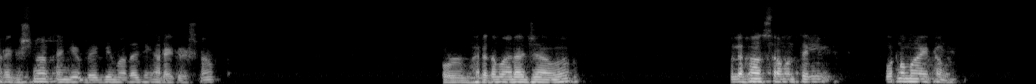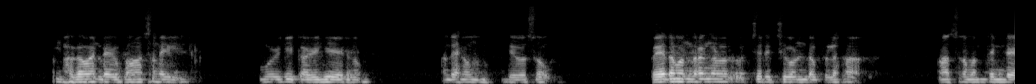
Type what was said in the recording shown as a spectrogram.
ഹരേ കൃഷ്ണ. താങ്ക് യു ബേബി മാതാജി. ഹരേ കൃഷ്ണ. അപ്പോൾ ഭരത മഹാരാജാവ് പുലഹാശ്രമത്തിൽ പൂർണമായിട്ടും ഭഗവാന്റെ ഉപാസനയിൽ മുഴുകി കഴിയുകയായിരുന്നു. അദ്ദേഹം ദിവസവും വേദമന്ത്രങ്ങൾ ഉച്ചരിച്ചുകൊണ്ട് പുലഹ ആശ്രമത്തിന്റെ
